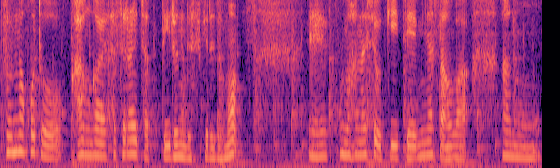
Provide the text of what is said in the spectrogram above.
そんなことを考えさせられちゃっているんですけれども、えー、この話を聞いて皆さんはあの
